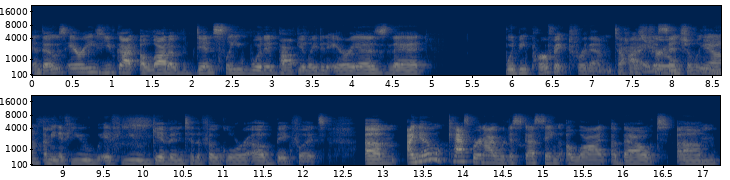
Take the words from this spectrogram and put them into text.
and those areas, you've got a lot of densely wooded populated areas that would be perfect for them to hide essentially. Yeah. i mean if you if you give into the folklore of bigfoots um, I know Casper and I were discussing a lot about um,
